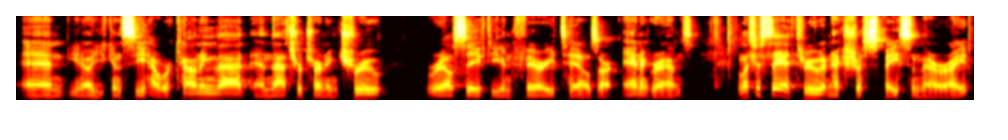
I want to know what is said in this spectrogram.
And you know you can see how we're counting that and that's returning true. Rail safety and fairy tales are anagrams. And let's just say I threw an extra space in there right?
